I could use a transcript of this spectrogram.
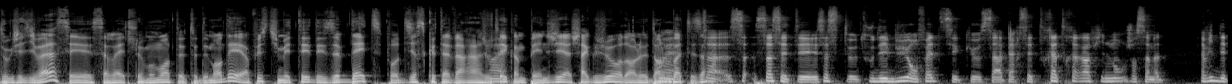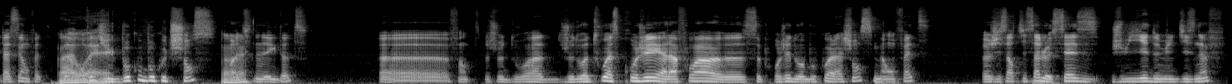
donc j'ai dit voilà, c'est, ça va être le moment de te demander. En plus, tu mettais des updates pour dire ce que t'avais rajouté Ouais. comme PNG à chaque jour dans le, dans le bot, c'est ça? ça, c'était, ça c'était au tout début en fait, c'est que ça a percé très très rapidement. Genre ça m'a très vite dépassé en fait. Ah en ouais. fait, j'ai eu beaucoup beaucoup de chance. Pour Ouais. la petite anecdote. Euh, Enfin, je dois, je dois tout à ce projet. Et à la fois, euh, ce projet doit beaucoup à la chance, mais en fait, euh, j'ai sorti ça le 16 juillet 2019.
